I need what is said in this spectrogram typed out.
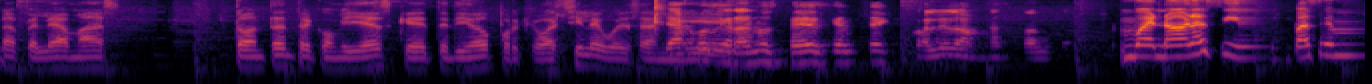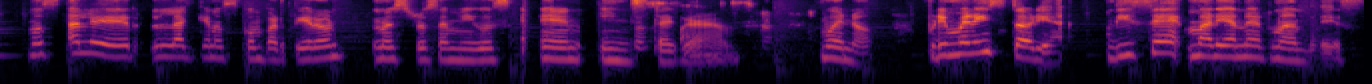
la pelea más tonta, entre comillas, que he tenido, porque igual Chile, güey, o sea, Ya ni- juzgarán ustedes, gente, cuál es la más tonta. Bueno, ahora sí, pasemos a leer la que nos compartieron nuestros amigos en Instagram. Bueno, primera historia. Dice Mariana Hernández,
